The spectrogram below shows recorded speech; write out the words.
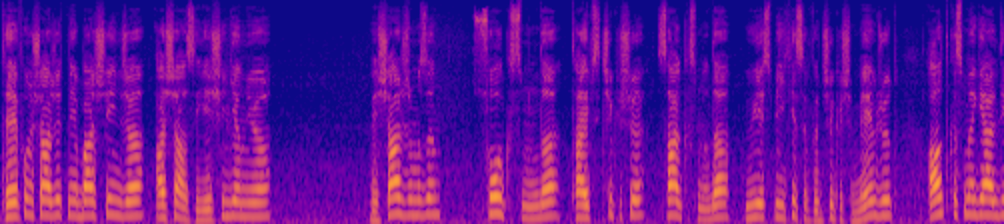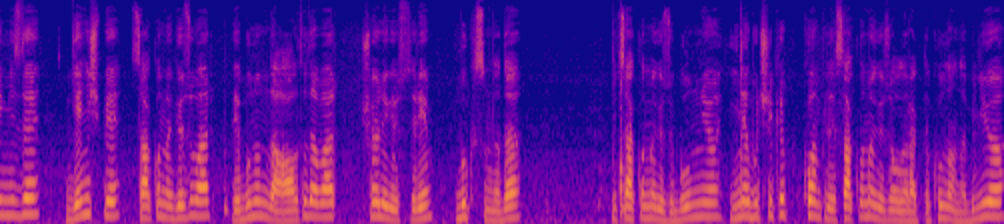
Telefon şarj etmeye başlayınca aşağısı yeşil yanıyor. Ve şarjımızın sol kısmında Type-C çıkışı, sağ kısmında da USB 2.0 çıkışı mevcut. Alt kısma geldiğimizde geniş bir saklama gözü var ve bunun da altı da var. Şöyle göstereyim. Bu kısımda da bir saklama gözü bulunuyor. Yine bu çıkıp komple saklama gözü olarak da kullanılabiliyor.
